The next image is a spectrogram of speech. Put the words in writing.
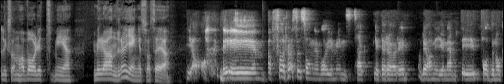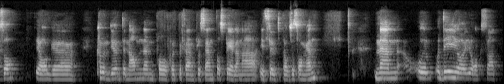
liksom har varit med, med det andra gänget så att säga? Ja, det är, förra säsongen var ju minst sagt lite rörig. Och det har ni ju nämnt i podden också. Jag eh, kunde ju inte namnen på 75 procent av spelarna i slutet av säsongen. Men, och, och, det gör ju också att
